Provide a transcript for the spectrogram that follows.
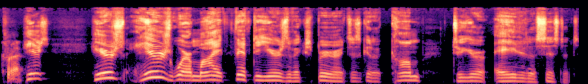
correct. Here's here's here's where my 50 years of experience is going to come to your aid and assistance.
